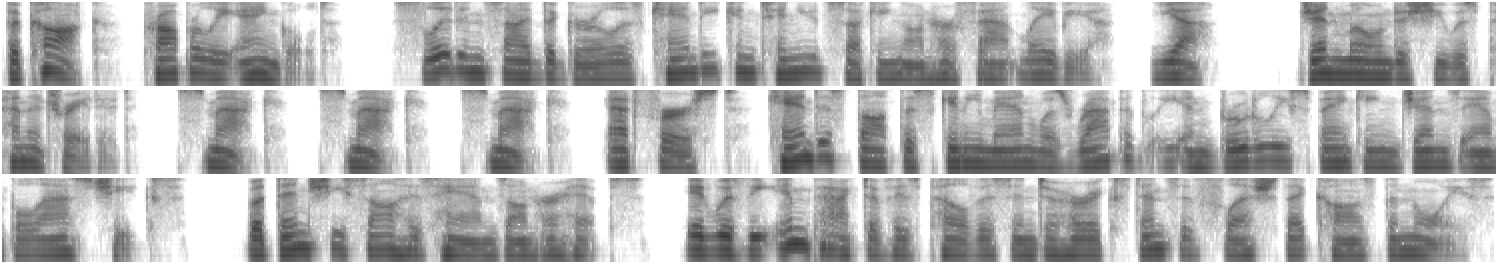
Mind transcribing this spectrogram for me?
The cock, properly angled, slid inside the girl as Candy continued sucking on her fat labia. Yeah. Jen moaned as she was penetrated. Smack, smack, Smack. At first, Candace thought the skinny man was rapidly and brutally spanking Jen's ample ass cheeks, but then she saw his hands on her hips. It was the impact of his pelvis into her extensive flesh that caused the noise.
